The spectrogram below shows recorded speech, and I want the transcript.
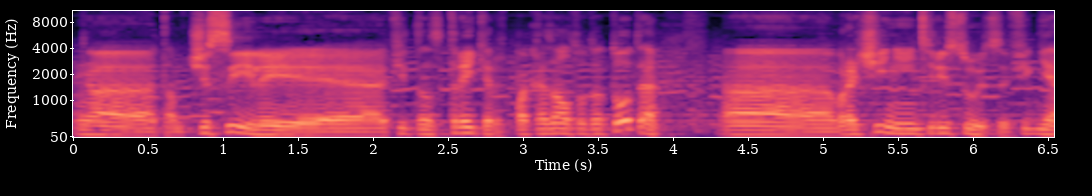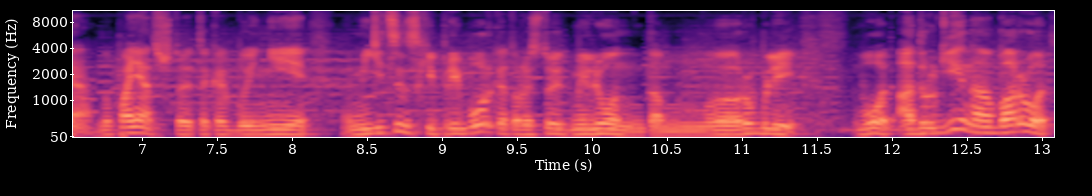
а, там, часы или э, фитнес-трекер показал то-то, то-то. а, врачи не интересуются, фигня. Ну, понятно, что это как бы не медицинский прибор, который стоит миллион там э, рублей. Вот, а другие наоборот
